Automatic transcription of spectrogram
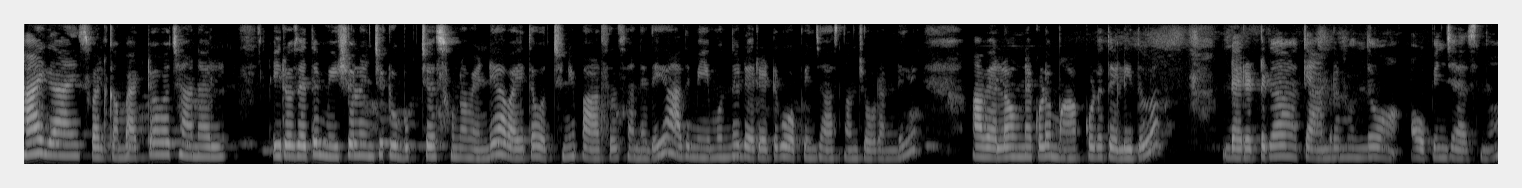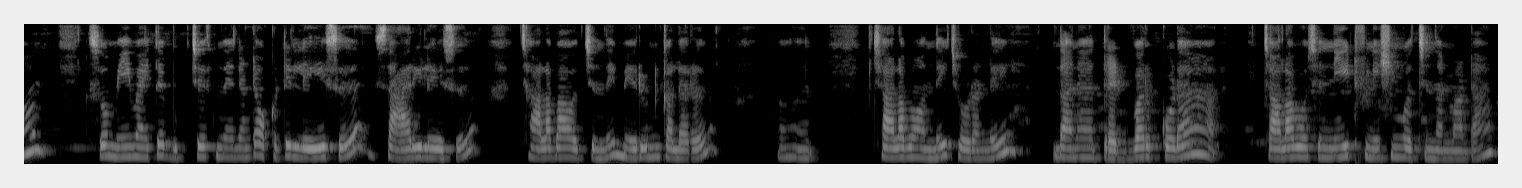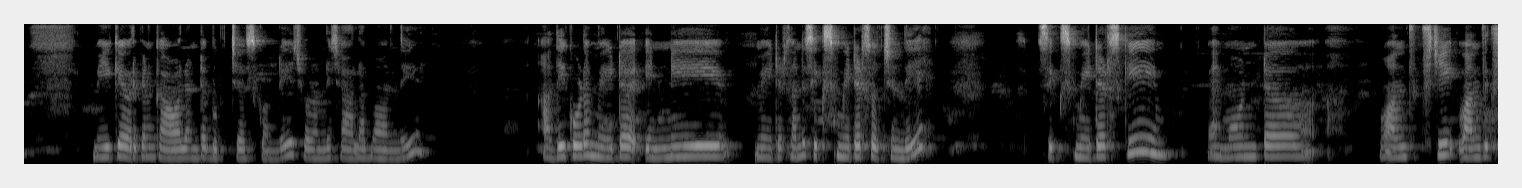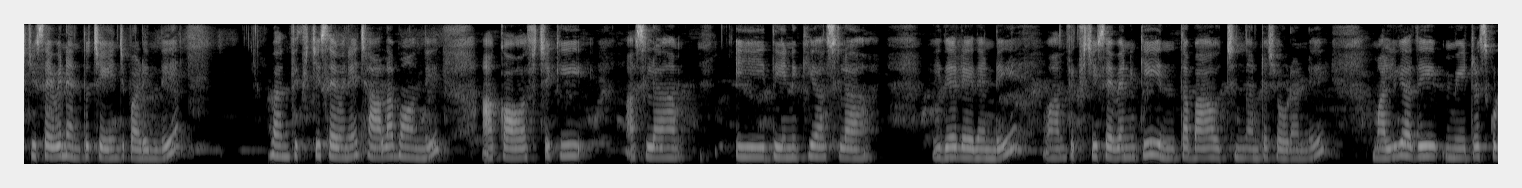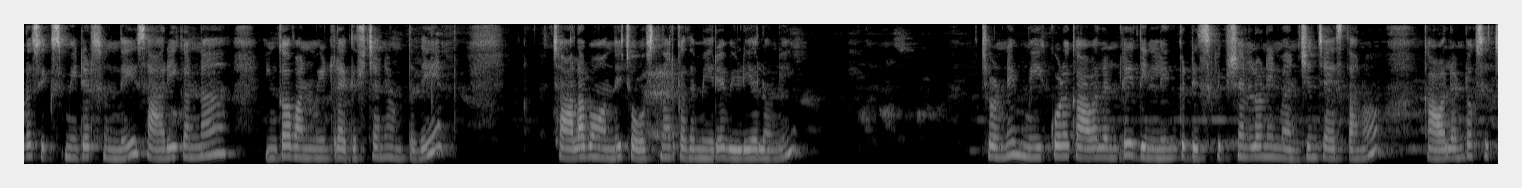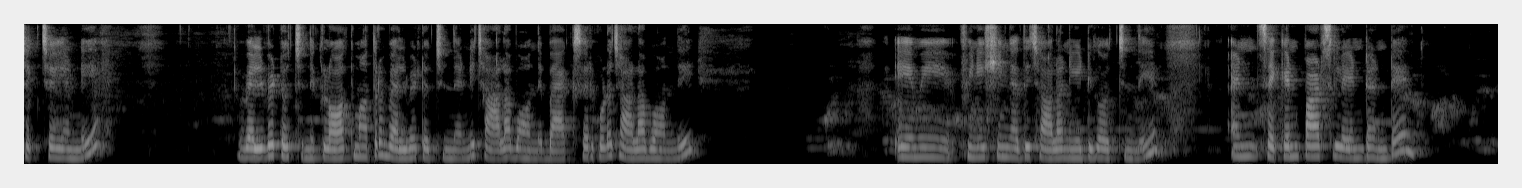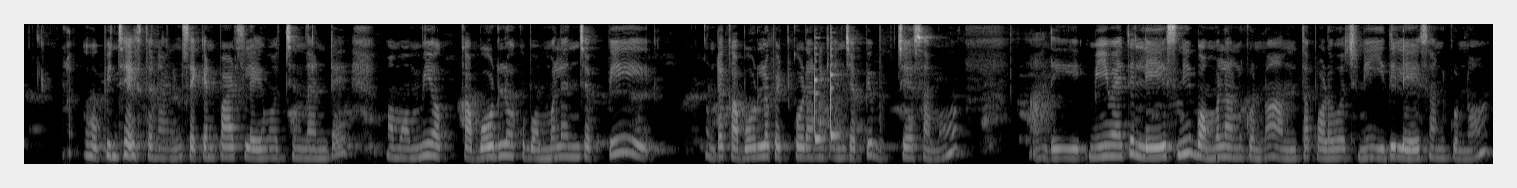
Hi guys welcome back to our channel ఈరోజు అయితే మీషో నుంచి టూ బుక్ చేసుకున్నామండి. అవి అయితే వచ్చినాయి పార్సల్స్ అనేది. అది మీ ముందే డైరెక్ట్గా ఓపెన్ చేస్తున్నాం చూడండి. అవి ఎలా ఉన్నాయి కూడా మాకు కూడా తెలీదు. డైరెక్ట్గా కెమెరా ముందు ఓపెన్ చేస్తున్నాం. సో మేమైతే బుక్ చేసింది ఏంటంటే ఒకటి లేస్ శారీ లేస్. చాలా బాగా వచ్చింది. Maroon colour. చాలా బాగుంది చూడండి. దాని థ్రెడ్ వర్క్ కూడా చాలా వచ్చింది. నీట్ ఫినిషింగ్ వచ్చిందనమాట. మీకు ఎవరికైనా కావాలంటే బుక్ చేసుకోండి. చూడండి చాలా బాగుంది. అది కూడా మీటర్ ఎన్ని మీటర్స్ అంటే సిక్స్ మీటర్స్ వచ్చింది. Six మీటర్స్కి amount one sixty one sixty seven ఎంతో చేంజ్ పడింది. వన్ సిక్స్టీ సెవెనే చాలా బాగుంది. ఆ కాస్ట్కి అసలు ఈ దీనికి అసలు ఇదే లేదండి. వన్ సిక్స్టీ సెవెన్కి ఇంత బాగా వచ్చిందంటే చూడండి. మళ్ళీ అది మీటర్స్ కూడా సిక్స్ మీటర్స్ ఉంది. శారీ కన్నా ఇంకా వన్ మీటర్ ఎగస్ట్రానే ఉంటుంది. చాలా బాగుంది. చూస్తున్నారు కదా మీరే వీడియోలోని. చూడండి మీకు కూడా కావాలంటే దీని లింక్ డిస్క్రిప్షన్లో నేను మెన్షన్ చేస్తాను. కావాలంటే ఒకసారి చెక్ చేయండి. వెల్వెట్ వచ్చింది. క్లాత్ మాత్రం వెల్వెట్ వచ్చిందండి. చాలా బాగుంది. బ్యాక్ సైడ్ కూడా చాలా బాగుంది. ఏమి ఫినిషింగ్ అది చాలా నీట్గా వచ్చింది. అండ్ సెకండ్ పార్ట్స్లో ఏంటంటే ఓపెన్ చేస్తున్నాను సెకండ్ పార్ట్స్లో ఏమొచ్చిందంటే మా మమ్మీ ఒక కబోర్డ్లో ఒక బొమ్మలు అని చెప్పి అంటే కబోర్డ్లో పెట్టుకోవడానికి అని చెప్పి బుక్ చేసాము. అది మేమైతే లేస్ని బొమ్మలు అనుకున్నాం అంత పొడవు వచ్చినాయి ఇది లేస్ అనుకున్నాం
